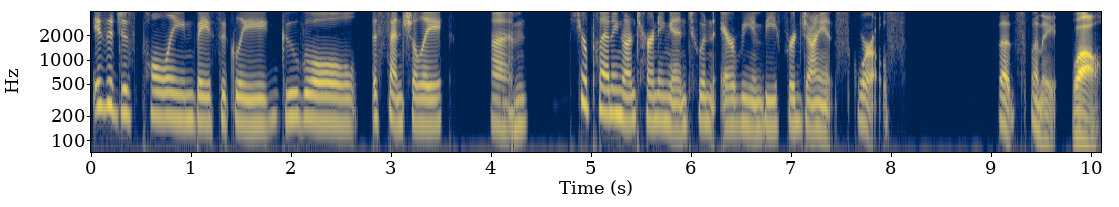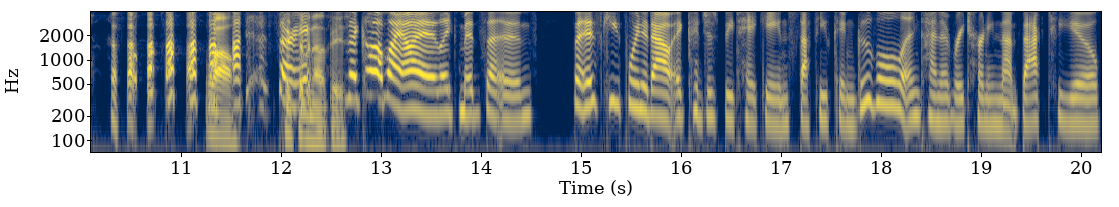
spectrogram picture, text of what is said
is it just pulling basically Google essentially? Um, you're planning on turning into an Airbnb for giant squirrels. That's funny. Wow. Wow. Sorry, Picked up another piece. that caught my eye like mid sentence. But as Keith pointed out, it could just be taking stuff you can Google and kind of returning that back to you.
